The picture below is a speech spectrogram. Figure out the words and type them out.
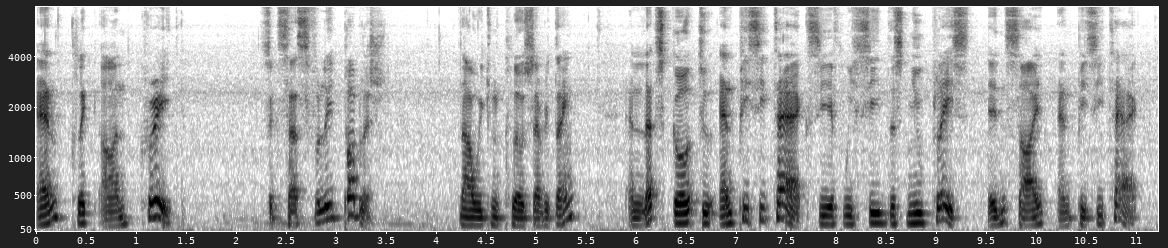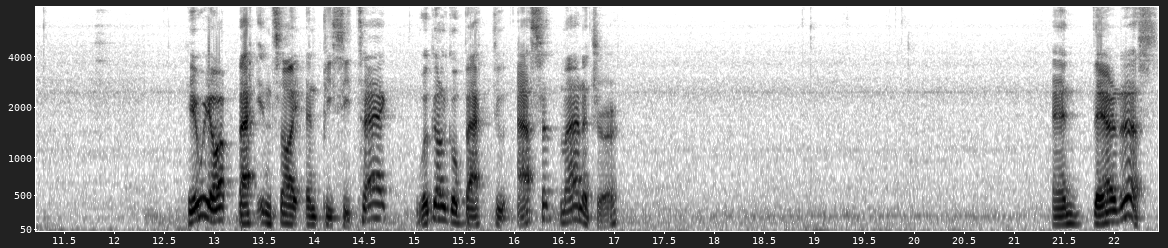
and click on create. Successfully published. Now we can close everything and let's go to NPC tag, see if we see this new place inside NPC tag. Here we are back inside NPC tag. We're gonna go back to asset manager And there it is.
